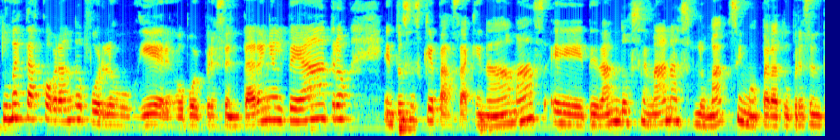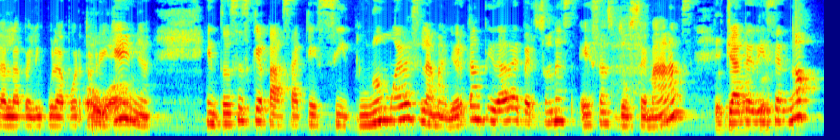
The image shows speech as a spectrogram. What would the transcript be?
tú me estás cobrando por los ujieres o por presentar en el teatro. Entonces, ¿qué pasa? Que nada más eh, te dan dos semanas lo máximo para tú presentar la película puertorriqueña. Oh, Entonces, ¿qué pasa? Que si tú no mueves la mayor cantidad de personas esas dos semanas, ya te dicen, no,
